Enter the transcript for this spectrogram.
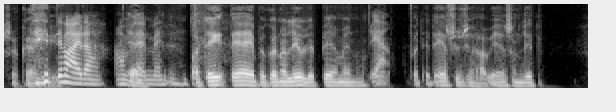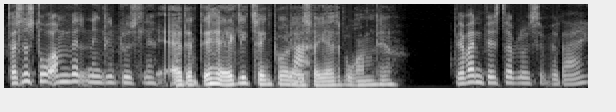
Så gør vi Det, det var mig, der har Ja. ja. manden. Og det, det er jeg begyndt at leve lidt bedre med nu. Ja. For det er det, jeg synes, jeg har været sådan lidt... Det var sådan en stor omvæltning lige pludselig. Ja, det, det har jeg ikke lige tænkt på, da Nej. jeg sagde ja til programmet her. Hvad var den bedste oplevelse for dig?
